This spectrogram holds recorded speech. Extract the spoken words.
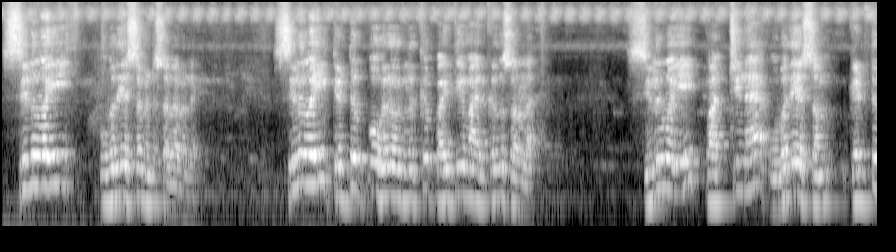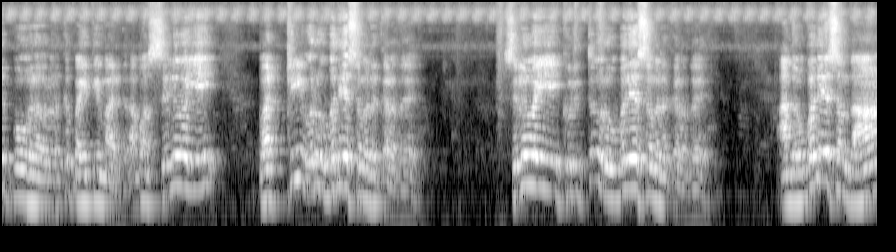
சிலுவை உபதேசம் என்று சொல்லவில்லை. சிலுவை கெட்டு போகிறவர்களுக்கு பைத்தியமாக இருக்கிறது சொல்லலை. சிலுவையை பற்றின உபதேசம் கெட்டு போகிறவர்களுக்கு பைத்தியமா இருக்குது. அப்போ சிலுவையை பற்றி ஒரு உபதேசம் இருக்கிறது. சிலுவையை குறித்து ஒரு உபதேசம் இருக்கிறது. அந்த உபதேசம் தான்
